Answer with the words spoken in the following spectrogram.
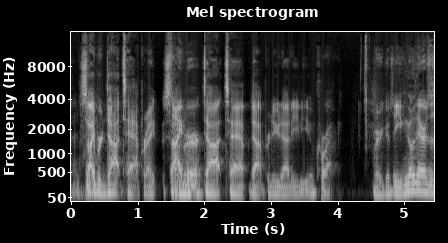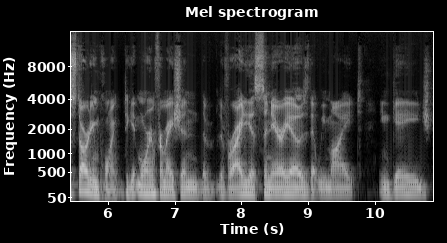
Uh, cyber dot tap right Cyber- dot tap dot purdue dot edu. correct. Very good. So you can go there as a starting point to get more information, the, the variety of scenarios that we might engage.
